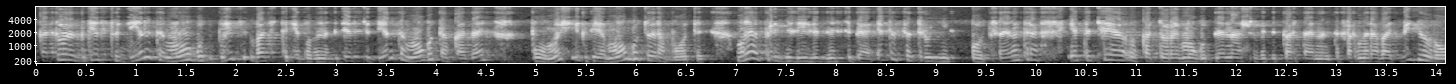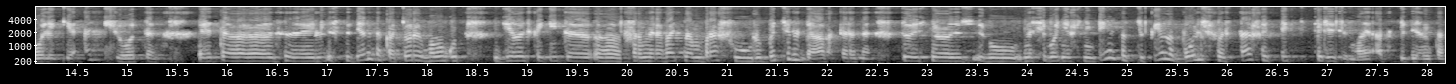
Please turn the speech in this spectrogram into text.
которые, где студенты могут быть востребованы, где студенты могут оказать помощь и где могут работать. Мы определили для себя, это сотрудники центра, это те, которые могут для нашего департамента формировать видеоролики, отчеты, это э, студенты, которые могут делать какие-то, э, формировать нам брошюры, быть редакторами. То есть ну, на сегодняшний день поступило больше 160 резюме от студентов.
